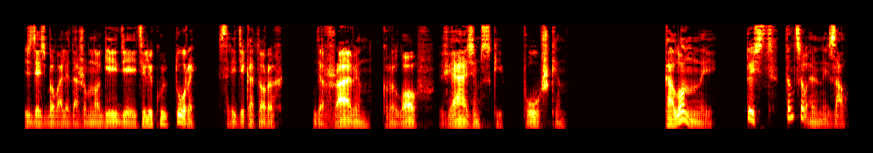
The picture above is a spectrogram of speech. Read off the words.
Здесь бывали даже многие деятели культуры, среди которых Державин, Крылов, Вяземский, Пушкин. Колонный, то есть танцевальный зал,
